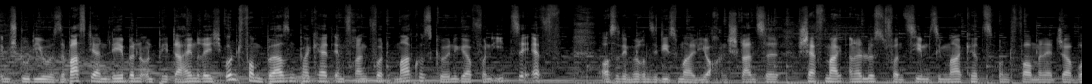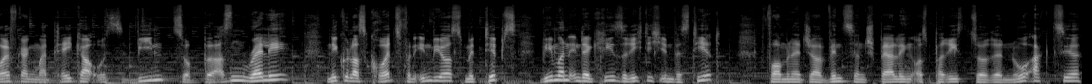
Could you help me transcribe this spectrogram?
Im Studio Sebastian Leben und Peter Heinrich und vom Börsenparkett in Frankfurt Markus Königer von ICF. Außerdem hören Sie diesmal Jochen Stanzel, Chefmarktanalyst von CMC Markets und Fondsmanager Wolfgang Matejka aus Wien zur Börsenrallye, Nikolas Kreuz von Invios mit Tipps, wie man in der Krise richtig investiert, Fondsmanager Vincent Sperling aus Paris zur Renault-Aktie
